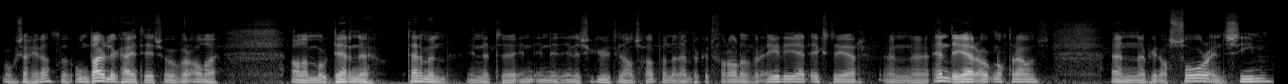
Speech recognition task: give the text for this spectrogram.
hoe zeg je dat? Wat onduidelijkheid is over alle, alle moderne termen in het, in, in, in de security landschap. En dan heb ik het vooral over EDR, XDR en NDR ook nog trouwens. En dan heb je nog SOAR en SIEM.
